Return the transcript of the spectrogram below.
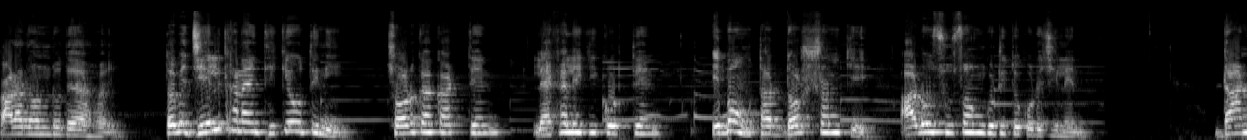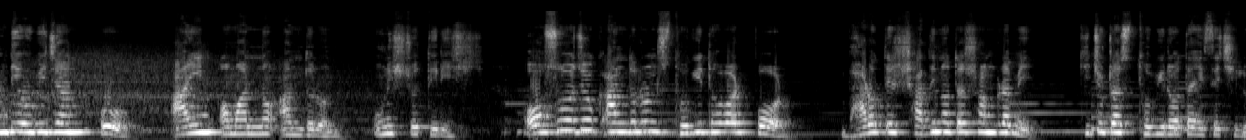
কারাদণ্ড দেওয়া হয়। তবে জেলখানায় থেকেও তিনি চরকা কাটতেন, লেখালেখি করতেন এবং তার দর্শনকে আরও সুসংগঠিত করেছিলেন। ডান্ডি অভিযান ও আইন অমান্য আন্দোলন, উনিশশো অসহযোগ আন্দোলন স্থগিত হওয়ার পর ভারতের স্বাধীনতা সংগ্রামে কিছুটা স্থবিরতা এসেছিল।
